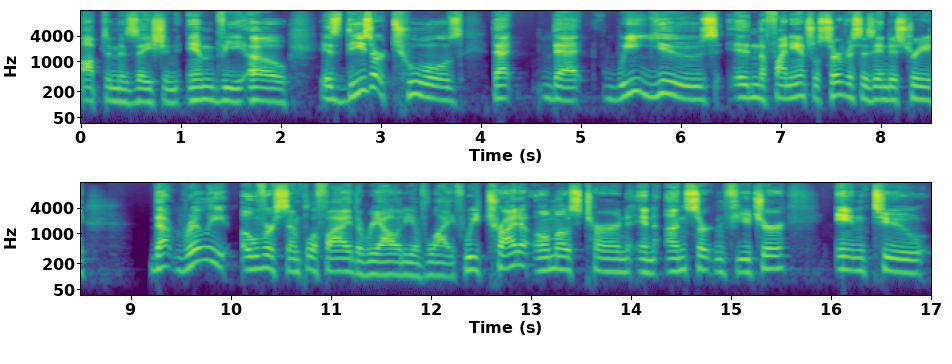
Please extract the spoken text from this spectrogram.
optimization MVO, is these are tools that that we use in the financial services industry that really oversimplify the reality of life. We try to almost turn an uncertain future into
